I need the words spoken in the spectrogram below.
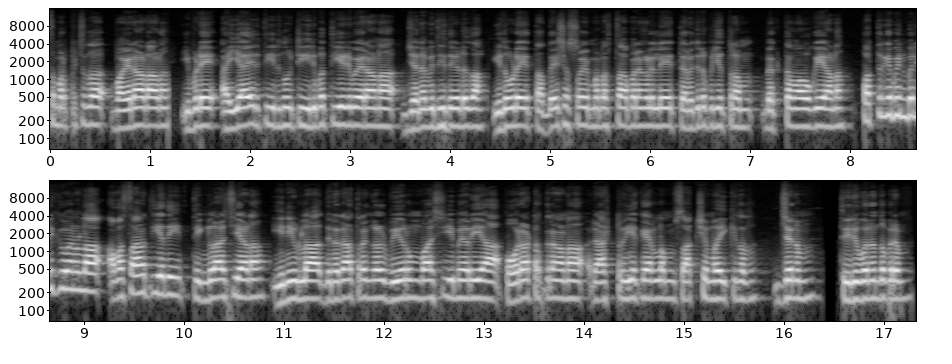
സമർപ്പിച്ചത് വയനാടാണ്. ഇവിടെ അയ്യായിരത്തി ഇരുന്നൂറ്റി ഇരുപത്തിയേഴ് പേരാണ് ജനവിധി തേടുക. ഇതോടെ തദ്ദേശ സ്വയംഭരണ സ്ഥാപനങ്ങളിലെ തെരഞ്ഞെടുപ്പ് ചിത്രം വ്യക്തമാവുകയാണ്. പത്രിക പിൻവലിക്കുവാനുള്ള അവസാന തീയതി തിങ്കളാഴ്ചയാണ്. ഇനിയുള്ള ദിനരാത്രങ്ങൾ വീറും വാശിയുമേറിയ പോരാട്ടത്തിനാണ് രാഷ്ട്രീയ കേരളം സാക്ഷ്യം വഹിക്കുന്നത്. ജനം തിരുവനന്തപുരം.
